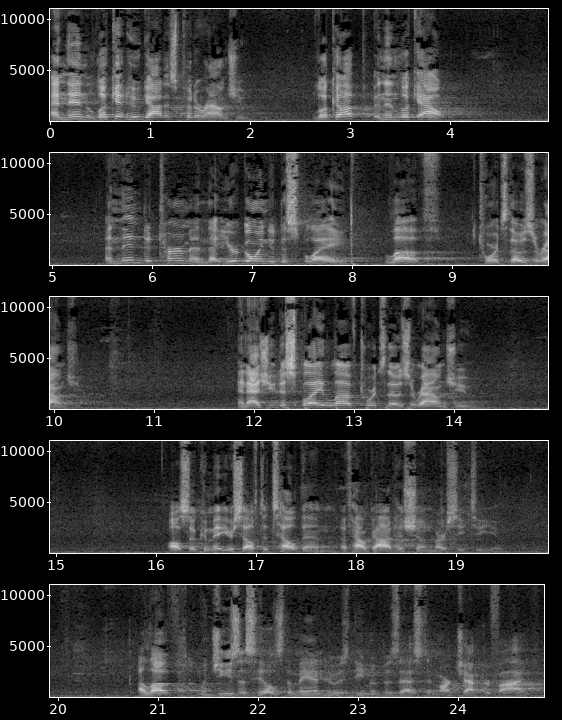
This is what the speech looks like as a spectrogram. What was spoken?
And then look at who God has put around you. Look up and then look out. And then determine that you're going to display love towards those around you. And as you display love towards those around you, also commit yourself to tell them of how God has shown mercy to you. I love when Jesus heals the man who is demon possessed in Mark chapter 5.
